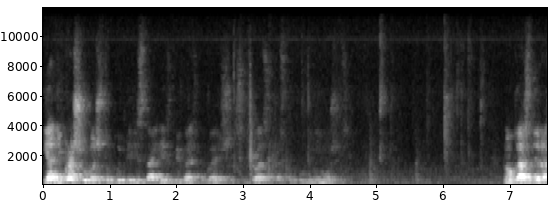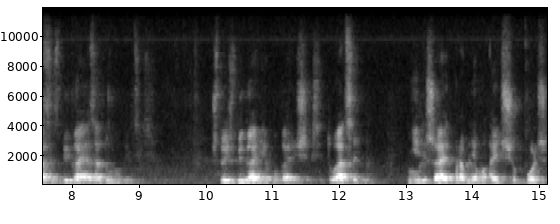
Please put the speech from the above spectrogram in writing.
Я не прошу вас, чтобы вы перестали избегать пугающих ситуаций, поскольку вы не можете. Но каждый раз избегая, задумывайтесь, что избегание пугающих ситуаций не решает проблему, а еще больше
